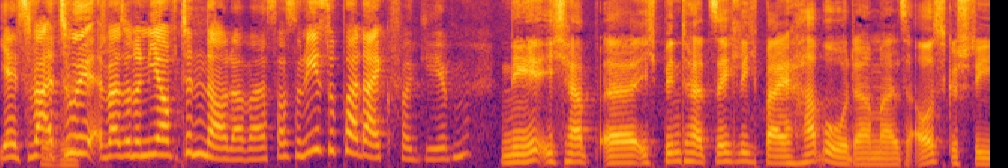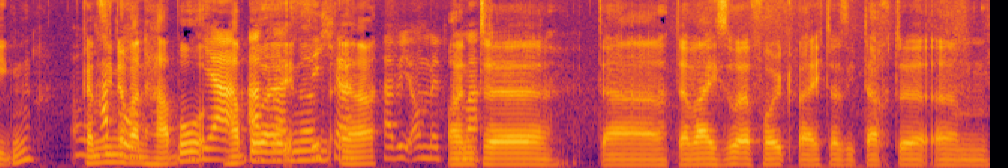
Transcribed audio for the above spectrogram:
Jetzt war, tu, warst du noch nie auf Tinder oder was? Hast du nie Super-Like vergeben? Nee, ich hab, äh, ich bin tatsächlich bei Habbo damals ausgestiegen. Kannst du dich noch an Habbo, Oh, Ja, Habbo erinnern? sicher. Ja. Habe ich auch mitgemacht. Und äh, Da, da war ich so erfolgreich, dass ich dachte, ähm,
